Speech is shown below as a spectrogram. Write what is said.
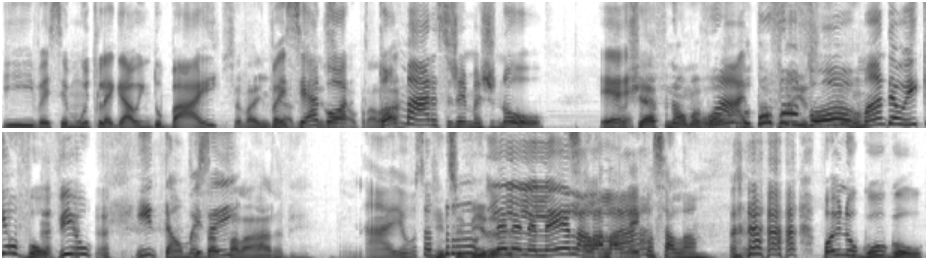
E vai ser muito legal em Dubai. Você vai enviar Vai ser agora. pra lá? Tomara, você já imaginou? É. Meu chefe não, mas vou Uai, lutar por por favor, isso, manda eu ir que eu vou, viu? Então, mas Você sabe aí. falar árabe? Ah, eu vou saber. gente né? Lelelele, lá, lá, Salam lá. aleikum salam. Põe no Google.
